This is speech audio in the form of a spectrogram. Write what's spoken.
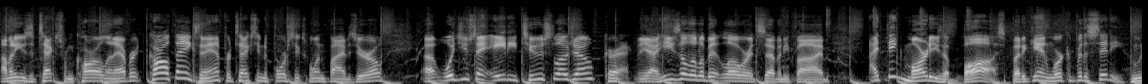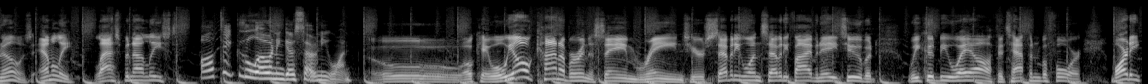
I'm going to use a text from Carl and Everett. Carl, thanks, man, for texting to 46150. Uh, would you say 82, Slow Joe? Correct. Yeah, he's a little bit lower at 75. I think Marty's a boss, but again, working for the city. Who knows? Emily, last but not least. I'll take the low end and go 71. Oh, okay. Well, we all kind of are in the same range here 71, 75, and 82, but we could be way off. It's happened before. Marty,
